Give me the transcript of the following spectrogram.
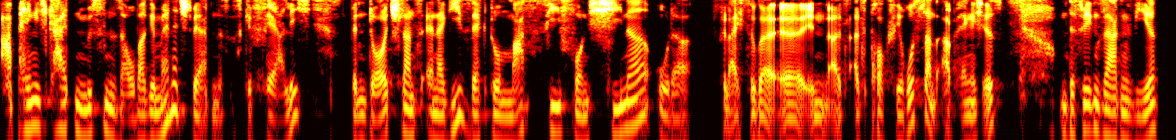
Abhängigkeiten müssen sauber gemanagt werden. Das ist gefährlich, wenn Deutschlands Energiesektor massiv von China oder vielleicht sogar äh, in, als, als Proxy Russland abhängig ist. Und deswegen sagen wir,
